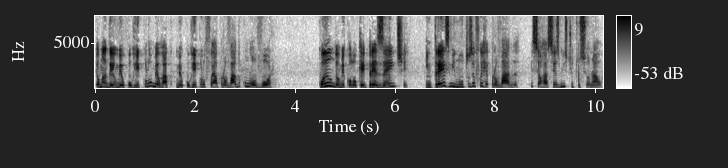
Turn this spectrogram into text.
Eu mandei o meu currículo, meu, meu currículo foi aprovado com louvor. Quando eu me coloquei presente, em três minutos eu fui reprovada. Isso é o racismo institucional.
